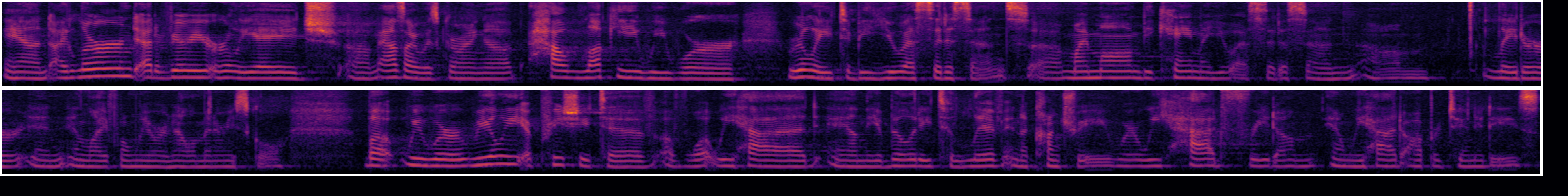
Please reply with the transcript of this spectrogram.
And I learned at a very early age, um, as I was growing up, how lucky we were really to be US citizens. Uh, my mom became a US citizen um, later in, in life when we were in elementary school. But we were really appreciative of what we had and the ability to live in a country where we had freedom and we had opportunities.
